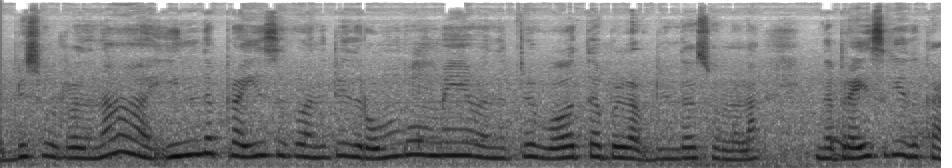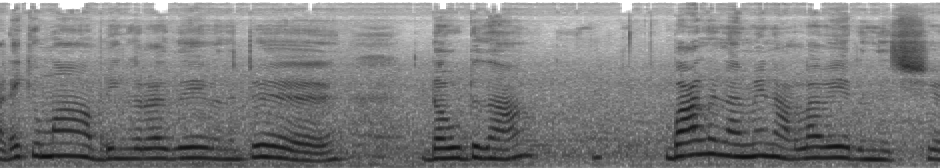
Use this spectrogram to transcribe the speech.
எப்படி சொல்கிறதுனா இந்த ப்ரைஸுக்கு வந்துட்டு இது ரொம்பவுமே வந்துட்டு வேர்த்தபிள் அப்படின்னு தான் சொல்லலாம். இந்த ப்ரைஸுக்கு இது கிடைக்குமா அப்படிங்கிறதே வந்துட்டு டவுட்டு தான். பால் எல்லாமே நல்லாவே இருந்துச்சு.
